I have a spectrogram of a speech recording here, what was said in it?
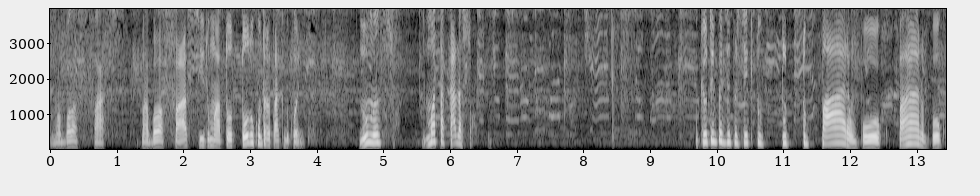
uma bola fácil, uma bola fácil e tu matou todo o contra-ataque do Corinthians, num lance só. Uma tacada só. O que eu tenho pra dizer pra ti é que tu, tu, tu para um pouco, para um pouco,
